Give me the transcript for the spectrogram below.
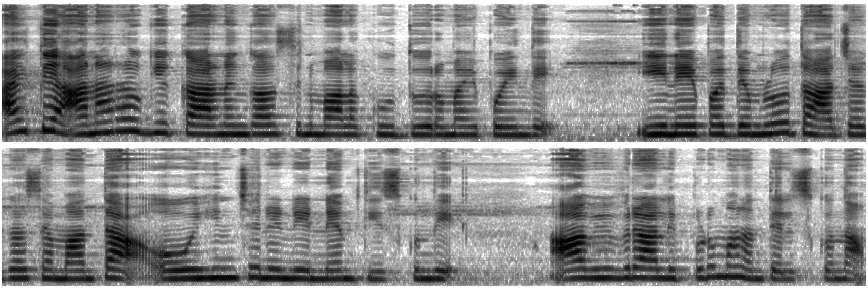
అయితే అనారోగ్య కారణంగా సినిమాలకు దూరం అయిపోయింది ఈ నేపథ్యంలో తాజాగా సమాంత ఊహించని నిర్ణయం తీసుకుంది. ఆ వివరాలు ఇప్పుడు మనం తెలుసుకుందాం.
